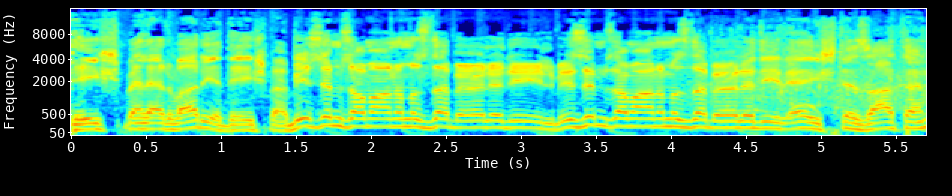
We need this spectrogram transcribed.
değişmeler var ya değişme. Bizim zamanımızda böyle değil. Bizim zamanımızda böyle değil. E işte zaten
